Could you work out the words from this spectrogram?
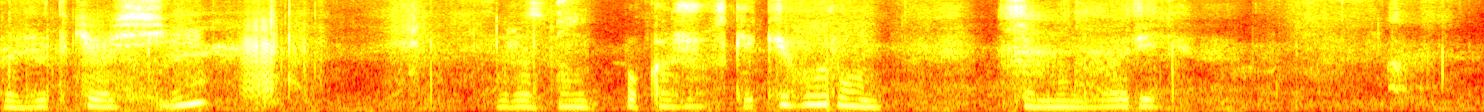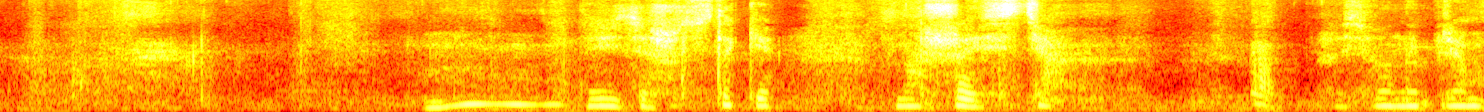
Привітки усім. Зараз вам покажу, скільки ворон в цьому дворі. Дивіться, що це таке нашестя. Щось вони прям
